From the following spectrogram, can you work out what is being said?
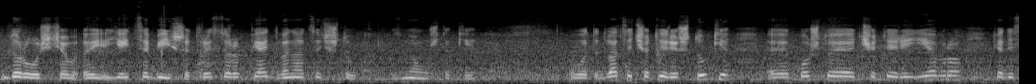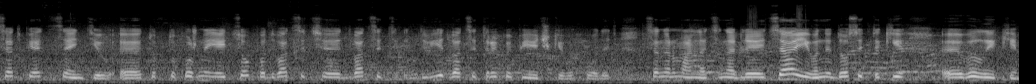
дорожча, е, яйця більше, 3,45, 12 штук, знову ж таки. От, 24 штуки е, коштує 4 євро 55 центів. Е, тобто кожне яйцо по 20, е, 22-23 копійочки виходить. Це нормальна ціна для яйця і вони досить такі великі.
